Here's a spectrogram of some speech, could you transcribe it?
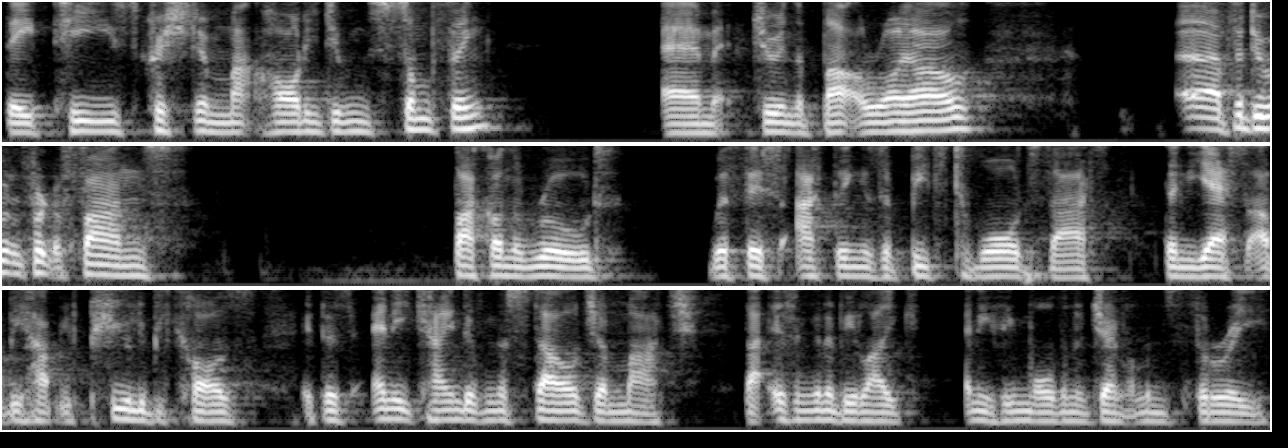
they teased Christian and Matt Hardy doing something um, during the Battle Royale. Uh, if they do it in front of fans back on the road with this acting as a beat towards that, then yes, I'll be happy purely because if there's any kind of nostalgia match that isn't going to be like anything more than a gentleman's three,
